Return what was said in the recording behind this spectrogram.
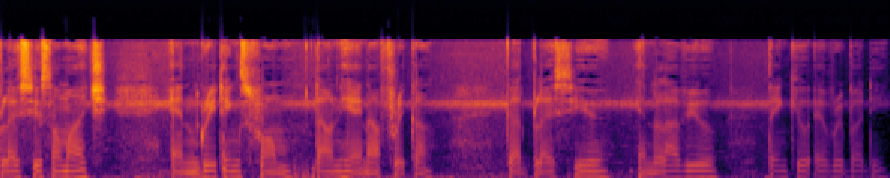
Bless you so much, and greetings from down here in Africa. God bless you and love you. Thank you, everybody.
